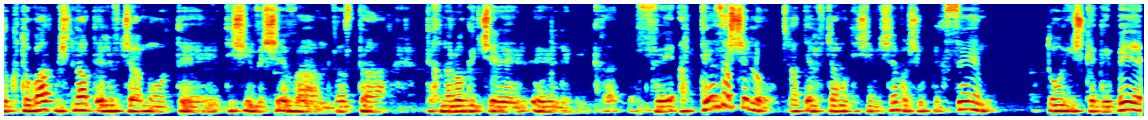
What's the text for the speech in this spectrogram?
דוקטורט בשנת 1997, האוניברסיטה הטכנולוגית של אה, לנינגרד. והתזה שלו, בשנת 1997, שהוא פרסם, אותו איש קג"ב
